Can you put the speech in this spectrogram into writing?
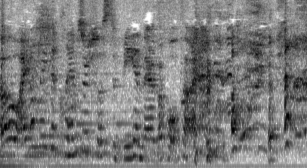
Oh, I don't think the clams are supposed to be in there the whole time.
